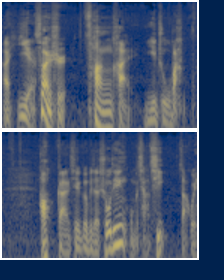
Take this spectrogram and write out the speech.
哎，也算是沧海遗珠吧。好，感谢各位的收听，我们下期再会。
